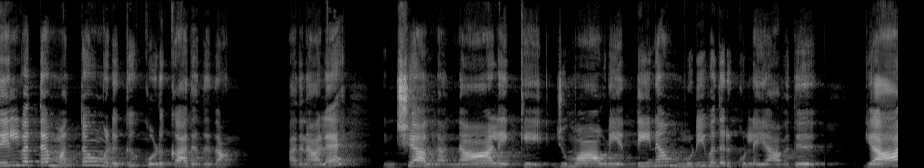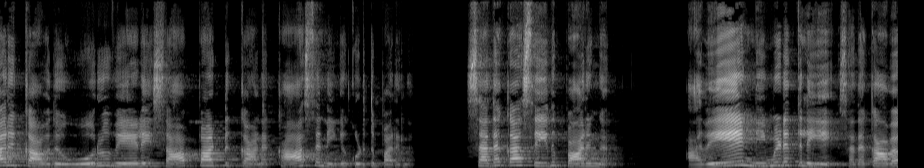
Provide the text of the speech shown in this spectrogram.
செல்வத்தை மற்றவங்களுக்கு கொடுக்காதது தான். அதனால் இன்ஷா அல்லா நாளைக்கு ஜுமாவுடைய தினம் முடிவதற்குள்ளேயாவது யாருக்காவது ஒரு வேளை சாப்பாட்டுக்கான காசை நீங்கள் கொடுத்து பாருங்கள் சதக்கா செய்து பாருங்கள் அதே நிமிடத்திலேயே சதக்காவை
